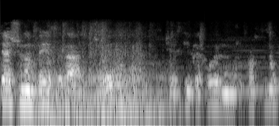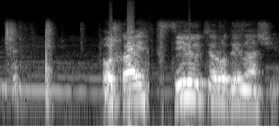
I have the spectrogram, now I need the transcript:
Те, що нам здається зараз очевидно, через кілька хвилин ми можемо просто забути. Тож хай зцілюються роди наші,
